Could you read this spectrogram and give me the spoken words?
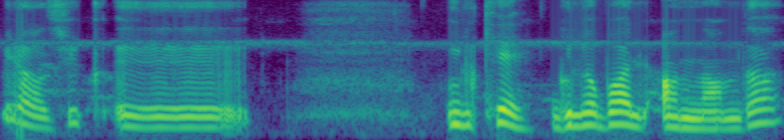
birazcık e, ülke global anlamda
